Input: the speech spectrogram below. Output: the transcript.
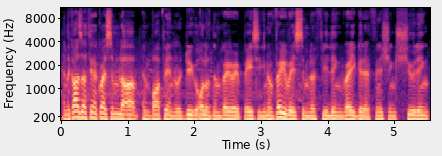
And the guys I think are quite similar are Mbappe and Rodrigo, all of them very, very basic, you know, very, very similar feeling, very good at finishing, shooting,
